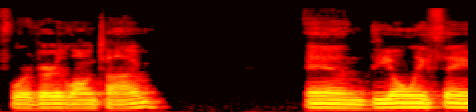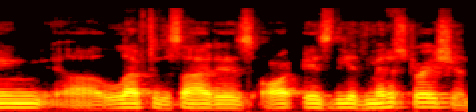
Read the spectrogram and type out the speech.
for a very long time. And the only thing uh, left to decide is are, is the administration,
